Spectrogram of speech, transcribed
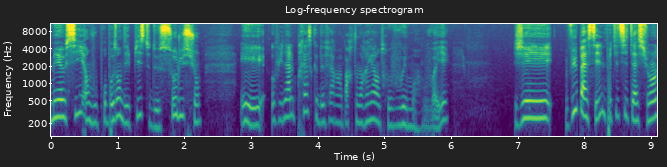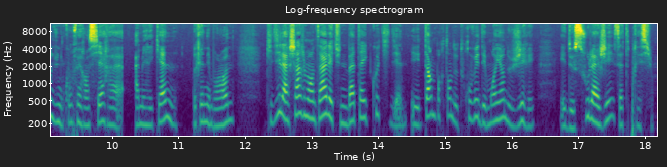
mais aussi en vous proposant des pistes de solutions et au final presque de faire un partenariat entre vous et moi, vous voyez. J'ai vu passer une petite citation d'une conférencière euh, américaine, Brené Brown, qui dit La charge mentale est une bataille quotidienne. Il est important de trouver des moyens de gérer et de soulager cette pression.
